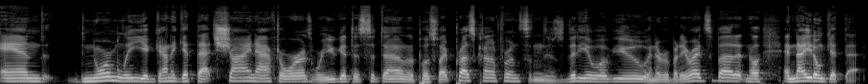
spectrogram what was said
and normally you're going to get that shine afterwards where you get to sit down in the post fight press conference and there's video of you and everybody writes about it. And, all, and now you don't get that.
